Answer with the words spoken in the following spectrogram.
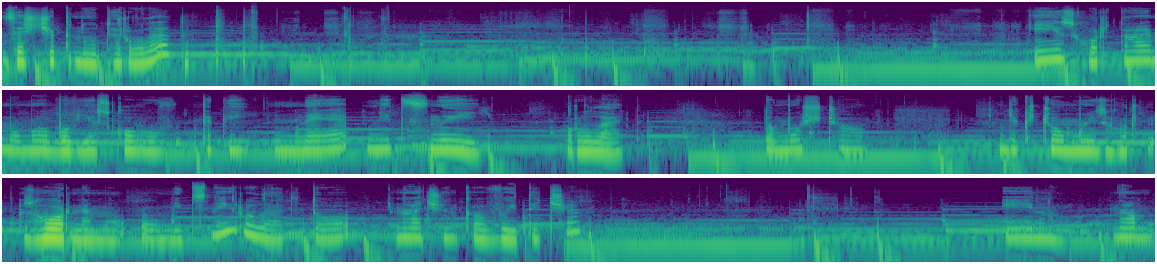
защіпнути рулет. І згортаємо ми обов'язково в такий неміцний рулет. Тому що, якщо ми згорнемо у міцний рулет, то начинка витече. І ну, нам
